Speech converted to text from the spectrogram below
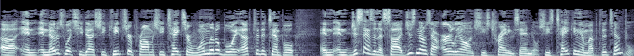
uh, and, and notice what she does. She keeps her promise. She takes her one little boy up to the temple and, and just as an aside, just notice how early on she's training Samuel. She's taking him up to the temple.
